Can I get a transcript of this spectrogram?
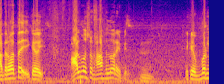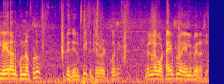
ఆ తర్వాత ఇక ఆల్మోస్ట్ ఒక హాఫ్ అన్ అవర్ అయిపోయింది. ఇక ఎవ్వరు లేరు అనుకున్నప్పుడు ఇటు జరిపి ఇటు పెట్టుకొని మెల్లగా ఒక టైప్లో వెళ్ళిపోయినట్ల.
